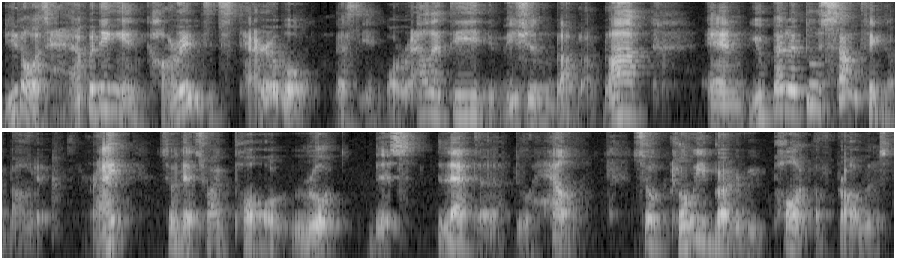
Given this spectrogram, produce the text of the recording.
do you know what's happening in Corinth? It's terrible. There's immorality, division, blah, blah, blah. And you better do something about it, right? So that's why Paul wrote this letter to help. So Chloe brought a report of problems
